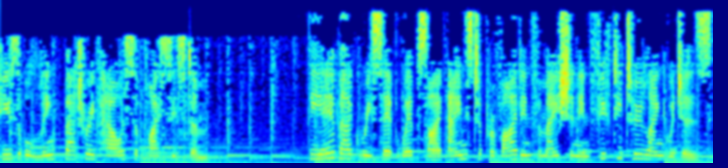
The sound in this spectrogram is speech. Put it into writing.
fusible link battery power supply system. The Airbag Reset website aims to provide information in 52 languages.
